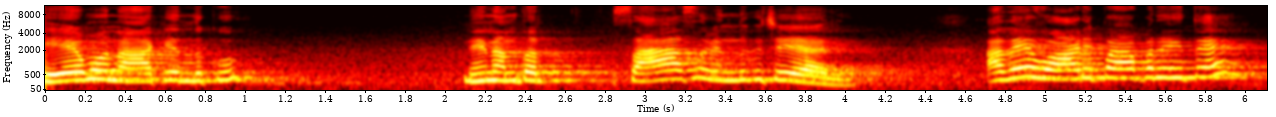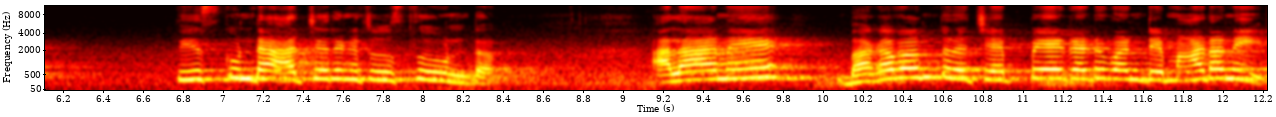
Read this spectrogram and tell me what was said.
ఏమో నాకెందుకు? నేను అంత సాహసం ఎందుకు చేయాలి? అదే వాడి పాపనైతే తీసుకుంటే ఆశ్చర్యంగా చూస్తూ ఉంటాం. అలానే భగవంతుడు చెప్పేటటువంటి మాటని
